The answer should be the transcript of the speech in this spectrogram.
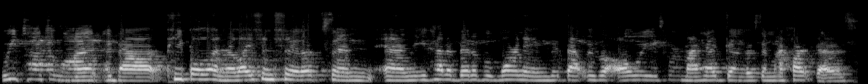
we talked a lot about people and relationships, and and you had a bit of a warning that that was always where my head goes and my heart goes.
